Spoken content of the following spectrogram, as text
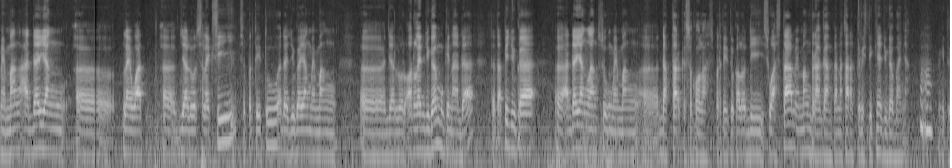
Memang ada yang uh, lewat uh, jalur seleksi seperti itu. Ada juga yang memang uh, jalur online juga mungkin ada. Tetapi juga uh, ada yang langsung memang uh, daftar ke sekolah seperti itu. Kalau di swasta memang beragam karena karakteristiknya juga banyak. Mm-hmm. begitu.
